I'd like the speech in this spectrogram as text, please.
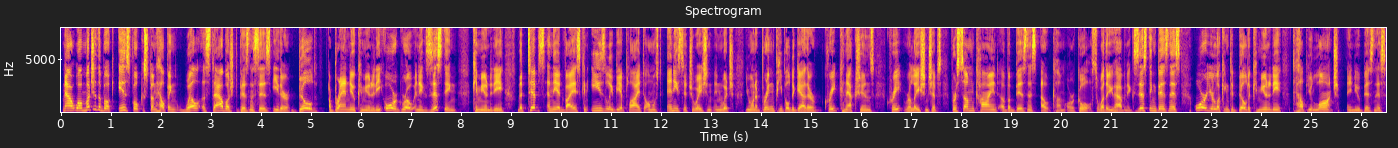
Now, while much of the book is focused on helping well established businesses either build a brand new community or grow an existing community, the tips and the advice can easily be applied to almost any situation in which you want to bring people together, create connections, create relationships for some kind of a business outcome or goal. So, whether you have an existing business or you're looking to build a community to help you launch a new business,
